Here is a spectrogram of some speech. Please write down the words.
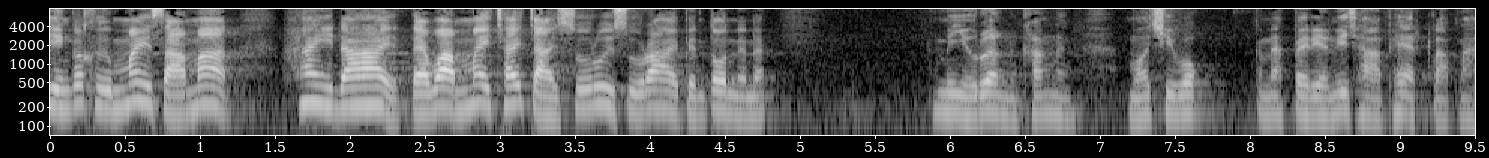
ริง ๆ ก็คือไม่สามารถให้ได้ แต่ว่าไม่ใช้จ่ายสุรุ่ยสุร่ายเป็นต้นเนี่ยนะมีอยู่เรื่องครั้งหนึ่งหมอชีวกนะไปเรียนวิชาแพทย์กลับมา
